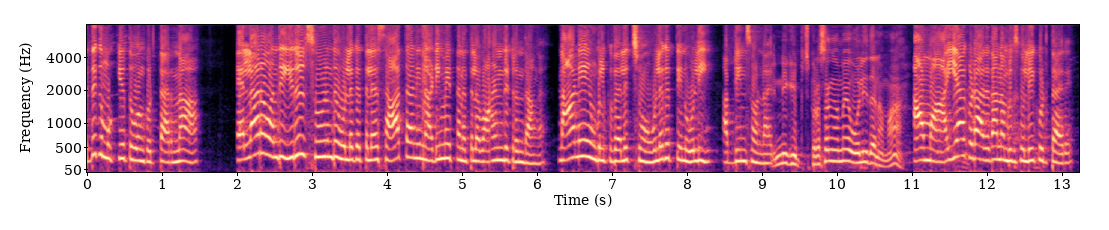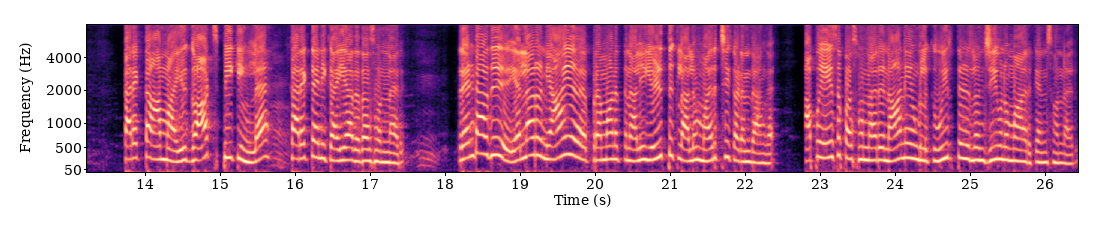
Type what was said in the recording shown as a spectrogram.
எதுக்கு முக்கியத்துவம் கொடுத்தாருன்னா எல்லாரும் வந்து இருள் சூழ்ந்த உலகத்துல சாத்தானின் அடிமைத்தனத்துல வாழ்ந்துட்டு இருந்தாங்க நானே உங்களுக்கு வெளிச்சம் உலகத்தின் ஒளி அப்படின்னு சொன்னாரு. இன்னைக்கு பிரசங்கமே ஒளி தானம்மா ஆமா ஐயா கூட அதை தான் நம்மளுக்கு சொல்லி கொடுத்தாரு. கரெக்டா ஆமா இது காட் ஸ்பீக்கிங்ல கரெக்டா இன்னைக்கு ஐயா அதை தான் சொன்னாரு. ரெண்டாவது எல்லாரும் நியாய பிரமாணத்தினாலையும் எழுத்துக்களாலும் மறிச்சு கடந்தாங்க. அப்போ ஏசப்பா சொன்னாரு நானே உங்களுக்கு உயிர்த்தெழுதலும் ஜீவனுமா இருக்கேன்னு சொன்னாரு.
